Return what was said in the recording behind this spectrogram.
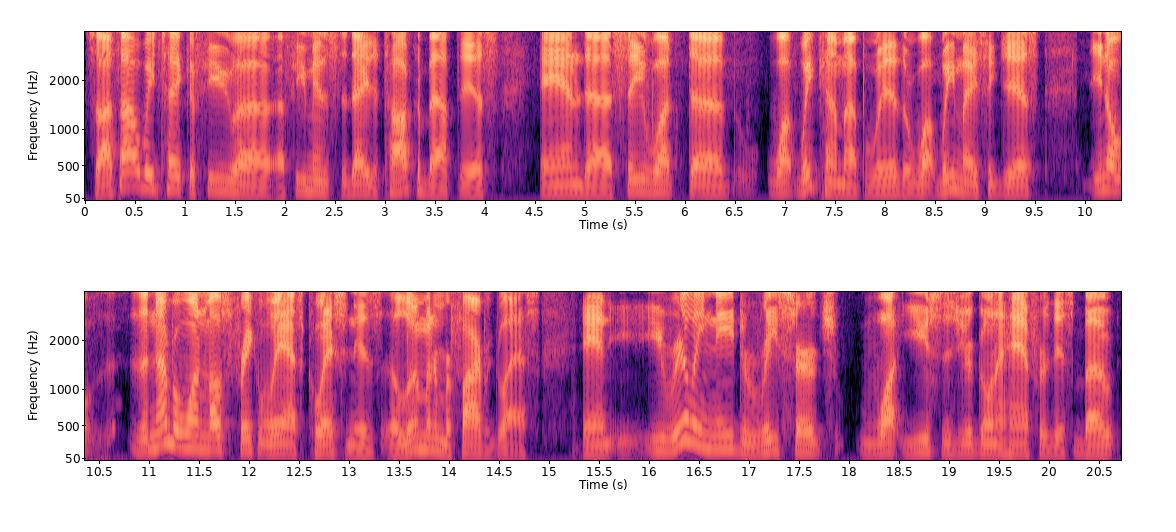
So I thought we'd take a few uh, a few minutes today to talk about this and uh, see what uh, what we come up with or what we may suggest. You know, the number one most frequently asked question is aluminum or fiberglass. And you really need to research what uses you're going to have for this boat.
